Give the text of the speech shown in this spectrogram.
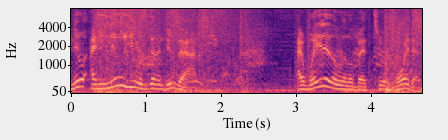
Knew I knew he was gonna do that. I waited a little bit to avoid it.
